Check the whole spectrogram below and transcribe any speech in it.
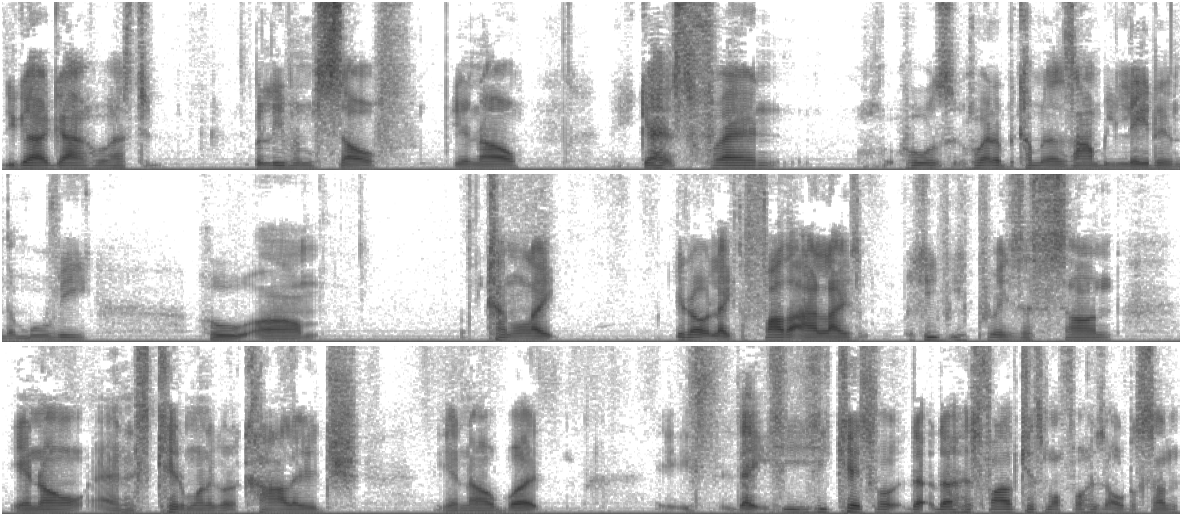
you got a guy who has to believe himself, you know. You got his friend who was who ended up becoming a zombie later in the movie, who um kind of like you know like the father idolized he he praised his son, you know, and his kid want to go to college, you know, but that he he cares for the, the, his father cares more for his older son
